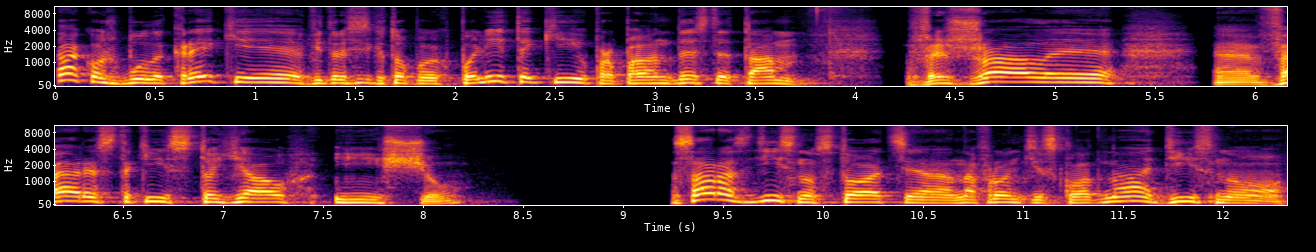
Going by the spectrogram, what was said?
Також були крики від російських топових політиків, пропагандисти там вижали, верес такий стояв, і що? Зараз дійсно ситуація на фронті складна. Дійсно,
